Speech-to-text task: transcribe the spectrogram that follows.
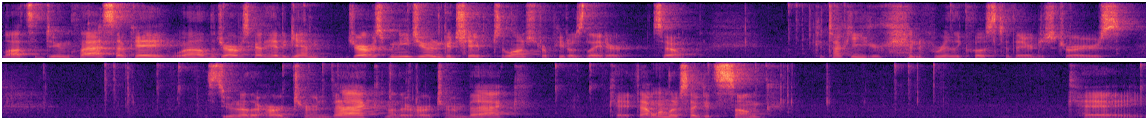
Lots of Dune class. Okay, well, the Jarvis got hit again. Jarvis, we need you in good shape to launch torpedoes later. So, Kentucky, you're getting really close to their destroyers. Let's do another hard turn back, another hard turn back. Okay, that one looks like it's sunk. Okay,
